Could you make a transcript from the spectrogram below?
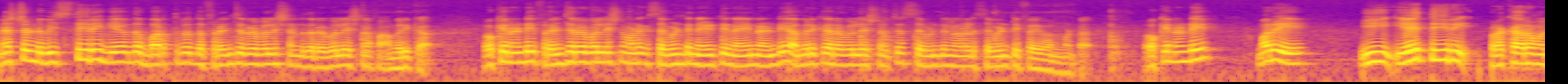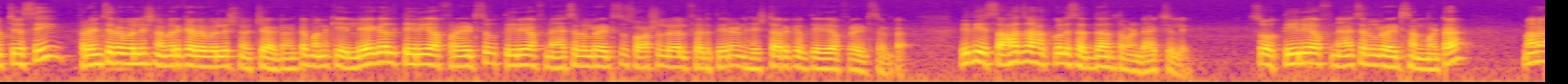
నెక్స్ట్ అండి which theory gave the birth the French revolution and the revolution of America ఓకేనండి ఫ్రెంచ్ రెవల్యూషన్ మనకి సెవెంటీన్ ఎయిటీ నైన్ అండి అమెరికా రెవల్యూషన్ వచ్చేసి సెవెంటీన్ హండ్రెడ్ సెవెంటీ ఫైవ్ అనమాట ఓకేనండి మరి ఈ ఏ థీరీ ప్రకారం వచ్చేసి ఫ్రెంచ్ రెవల్యూషన్ అమెరికా రెవల్యూషన్ వచ్చాయంటే మనకి legal theory of rights theory of natural rights social welfare theory and historical theory of rights అంట. ఇది సహజ హక్కుల సిద్ధాంతం అండి actually so theory of natural rights అనమాట మనం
